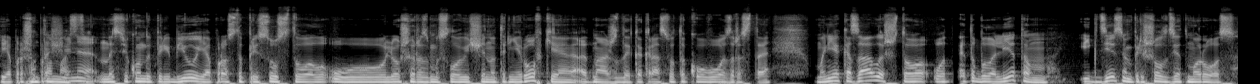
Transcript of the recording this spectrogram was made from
Я прошу он прощения, на секунду перебью. Я просто присутствовал у Леши Размысловича на тренировке однажды, как раз вот такого возраста. Мне казалось, что вот это было летом, и к детям пришел Дед Мороз.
